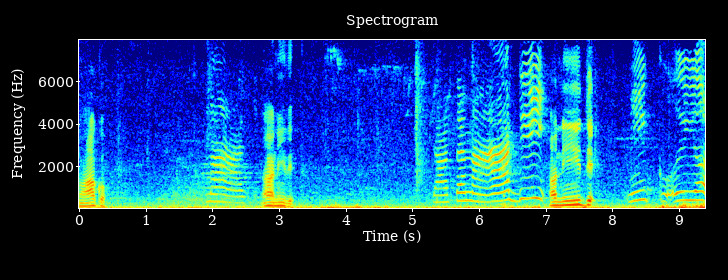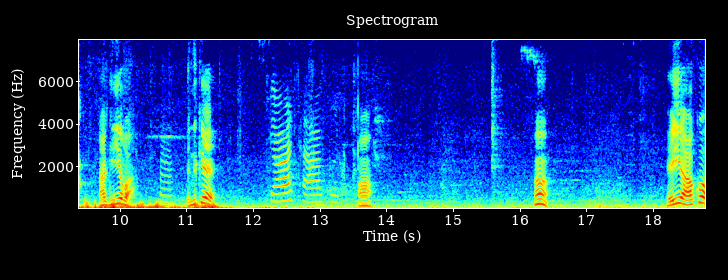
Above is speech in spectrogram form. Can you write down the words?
నాకు నాది. ఆ, నీదే తాత నాది ఆ, నీదే నీకు ఇయ్య. నాకు ఇయ్యవా? ఎందుకే? ఆకు. ఎయ్యి ఆకో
